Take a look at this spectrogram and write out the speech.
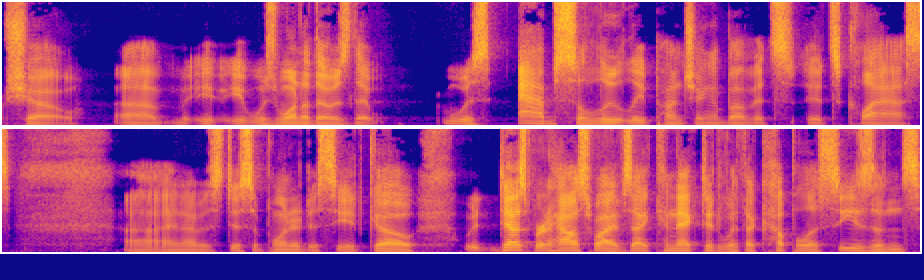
show. Uh, it, it was one of those that was absolutely punching above its its class. Uh, and I was disappointed to see it go. Desperate Housewives, I connected with a couple of seasons,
